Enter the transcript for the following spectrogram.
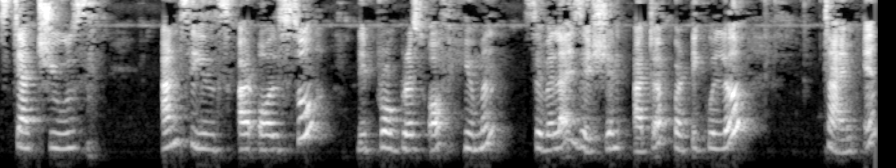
statues, and seals are also the progress of human civilization at a particular time in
